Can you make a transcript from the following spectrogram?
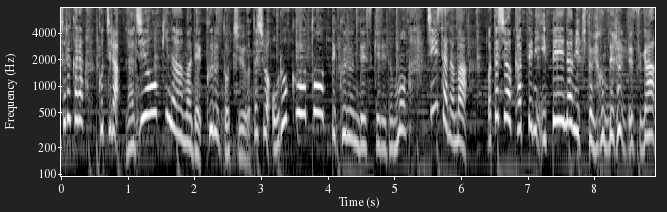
それからこちらラジオ沖縄まで来る途中私はおろくを通ってくるんですけれども小さなまあ私は勝手にイペイ並木と呼んでるんですが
